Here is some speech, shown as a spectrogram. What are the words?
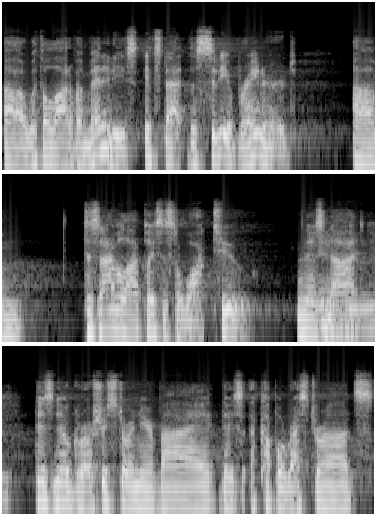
uh, with a lot of amenities. It's that the city of Brainerd um, does not have a lot of places to walk to. And there's mm-hmm. not, there's no grocery store nearby. There's a couple restaurants.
